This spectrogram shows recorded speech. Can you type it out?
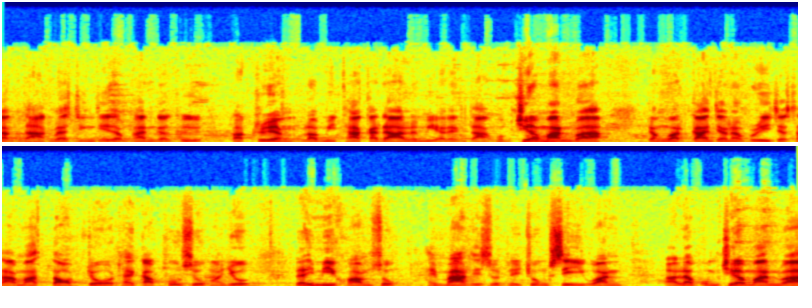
ต่างๆ และสิ่งที่สำคัญก็คือพระเครื่องเรามีท่ากระดานเรามีอะไรต่างๆ ผมเชื่อมั่นว่า จังหวัดกาญจนบุรีจะสามารถตอบโจทย์ให้กับผู้สูงอายุ ได้มีความสุขให้มากที่สุดในช่วง 4 วัน แล้วผมเชื่อมั่นว่า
